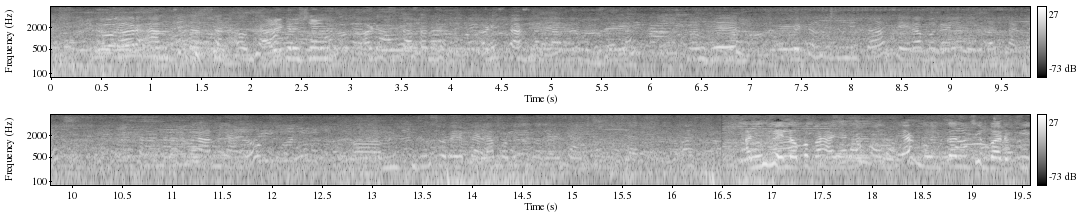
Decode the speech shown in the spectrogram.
तर आमचे दर्शन अवघ्या अडीच तासात झाले. म्हणजे विठ्ठल रुक्मिणीचा चेहरा बघायला दोन तास लागले. त्याच्यानंतर मग आम्ही आलो. ज्यूस वगैरे प्यायला फोटोशूट वगैरे आणि हे लोक पहा यांना खायची गुलकंदची बर्फी.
